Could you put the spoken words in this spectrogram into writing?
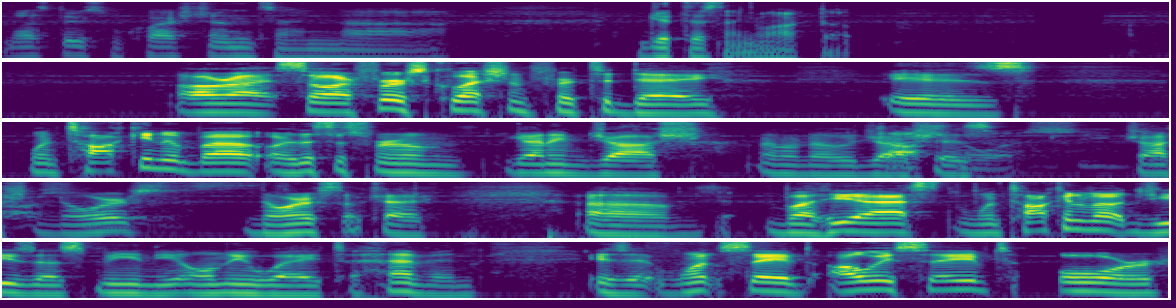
Let's do some questions and uh, get this thing locked up. All right. So our first question for today is when talking about, or this is from a guy named Josh. I don't know who Josh, is. Norris. Josh Norris. Norris. Okay. Um, but he asked, when talking about Jesus being the only way to heaven, is it once saved, always saved, or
